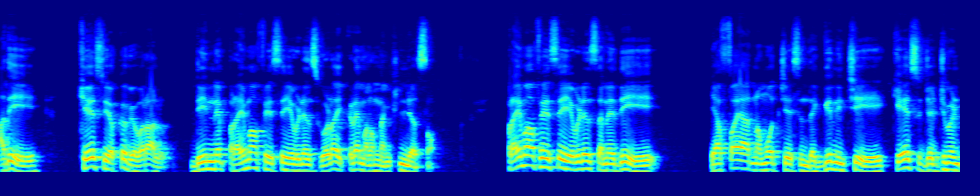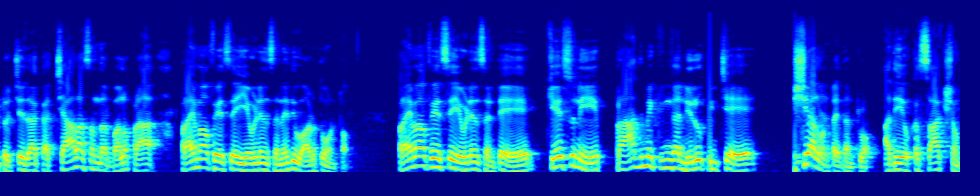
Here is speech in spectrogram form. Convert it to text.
అది కేసు యొక్క వివరాలు. దీన్నే ప్రైమా ఫేసీ ఎవిడెన్స్ కూడా ఇక్కడే మనం మెన్షన్ చేస్తాం. ప్రైమా ఫేసీ ఎవిడెన్స్ అనేది ఎఫ్ఐఆర్ నమోదు చేసిన దగ్గర నుంచి కేసు జడ్జిమెంట్ వచ్చేదాకా చాలా సందర్భాల్లో ప్రా ప్రైమా ఫేసీ ఎవిడెన్స్ అనేది వాడుతూ ఉంటాం. ప్రైమా ఫేసీ ఎవిడెన్స్ అంటే కేసుని ప్రాథమికంగా నిరూపించే విషయాలు ఉంటాయి దాంట్లో. అది ఒక సాక్ష్యం.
